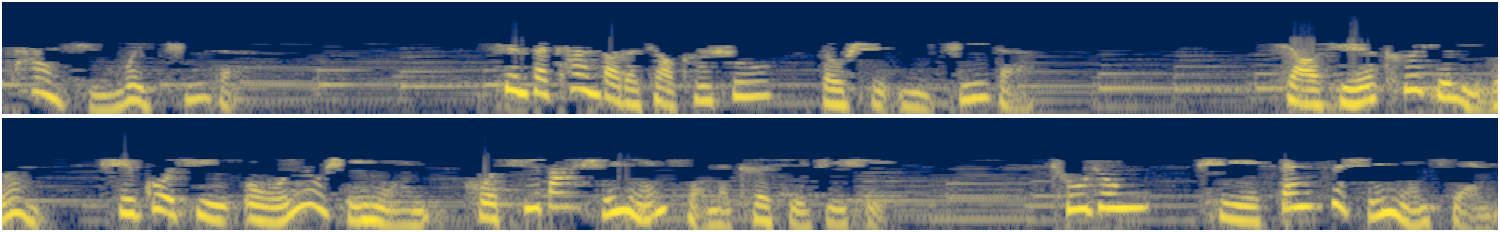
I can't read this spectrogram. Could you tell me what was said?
探寻未知的。现在看到的教科书都是已知的。小学科学理论。是过去五六十年或七八十年前的科学知识，初中是三四十年前，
